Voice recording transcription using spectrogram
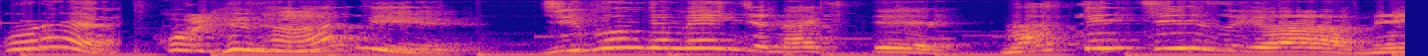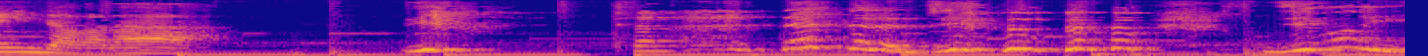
これ、これ何？自分がメインじゃなくて、マッケンチーズがメインだから、だだったら自分、自分い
